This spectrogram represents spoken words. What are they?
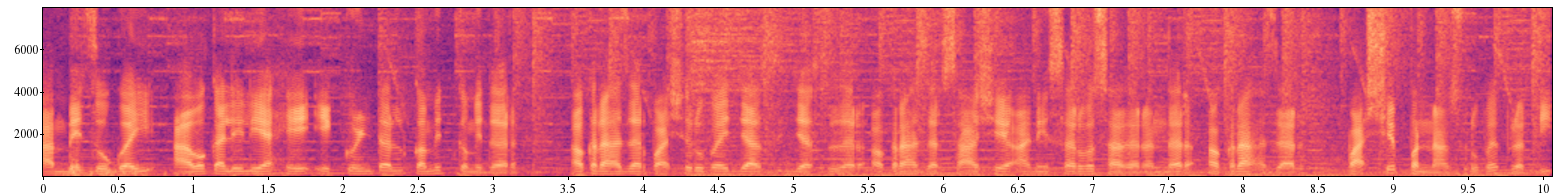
आंबे जोगाई आवक आलेली आहे. एक क्विंटल कमीत कमी दर अकरा हजार पाचशे रुपये जास्तीत जास्त दर अकरा हजार सहाशे आणि सर्वसाधारण दर अकरा हजार पाचशे पन्नास रुपये प्रति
